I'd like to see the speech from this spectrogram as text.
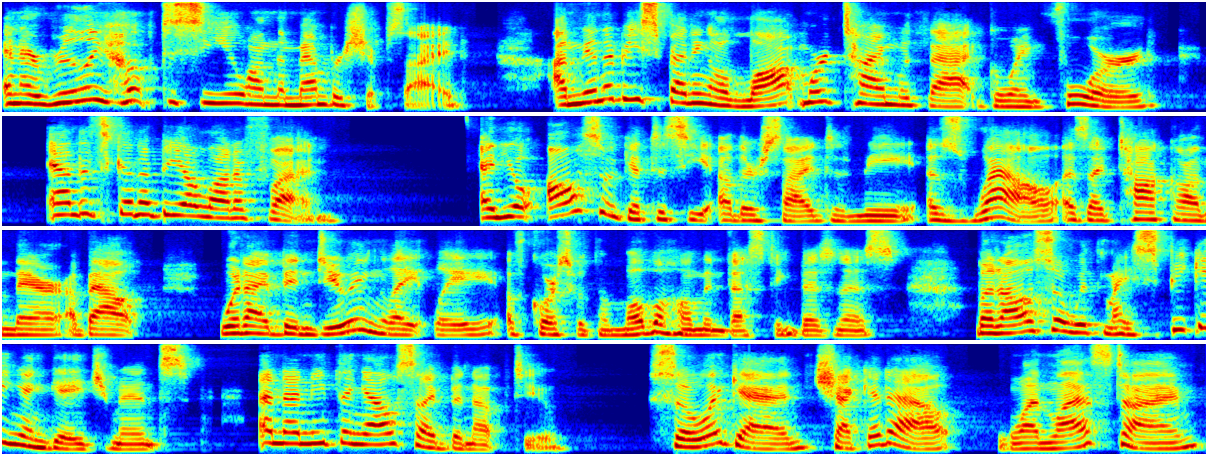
And I really hope to see you on the membership side. I'm going to be spending a lot more time with that going forward, and it's going to be a lot of fun. And you'll also get to see other sides of me as well as I talk on there about what I've been doing lately, of course, with the mobile home investing business, but also with my speaking engagements and anything else I've been up to. So again, check it out one last time,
